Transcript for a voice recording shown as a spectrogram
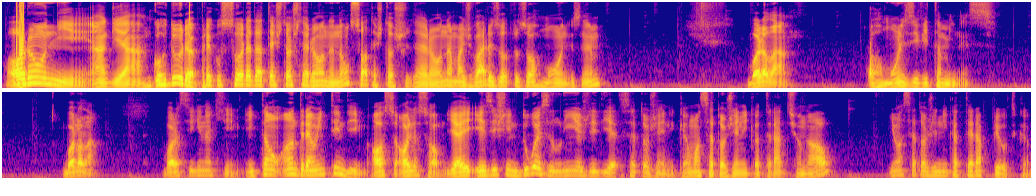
Orone Aguiar. Gordura, precursora da testosterona. Não só testosterona, mas vários outros hormônios, né? Bora lá. Hormônios e vitaminas. Bora lá. Bora seguindo aqui. Então, André, eu entendi. Olha só. E aí existem duas linhas de dieta cetogênica. Uma cetogênica tradicional e uma cetogênica terapêutica.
